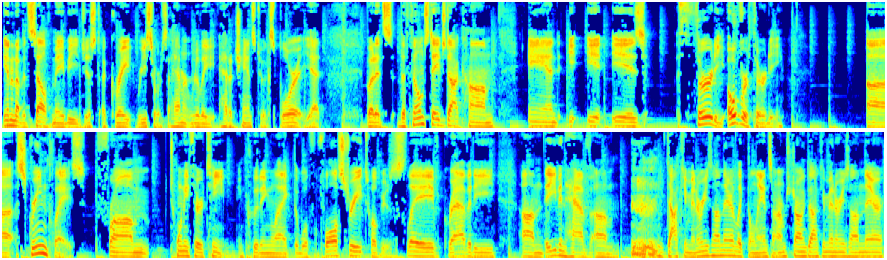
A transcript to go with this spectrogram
in and of itself may be just a great resource. I haven't really had a chance to explore it yet, but it's thefilmstage.com, and it, it is 30 over 30 uh, screenplays from 2013, including like The Wolf of Wall Street, 12 Years a Slave, Gravity. Um, they even have um, documentaries on there, like the Lance Armstrong documentaries on there,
